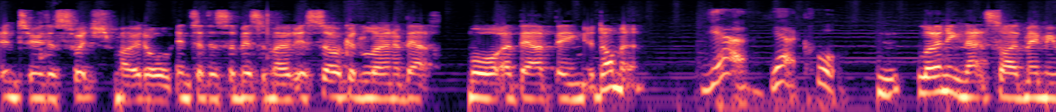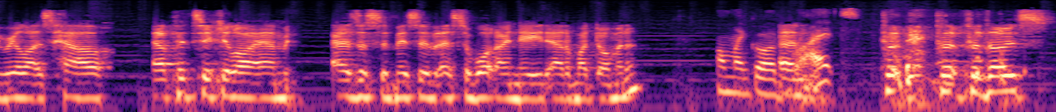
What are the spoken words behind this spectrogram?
into the switch mode or into the submissive mode is so I could learn about more about being a dominant. Yeah, yeah, cool. learning that side made me realize how how particular I am as a submissive as to what I need out of my dominant. Oh my god, And- right? For, for, for those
